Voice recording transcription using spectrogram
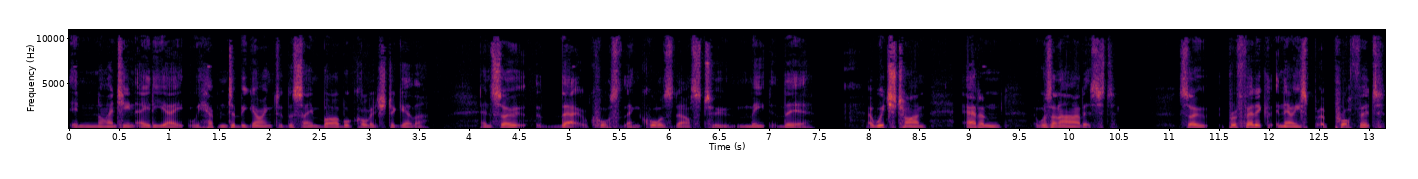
in 1988, we happened to be going to the same Bible college together. And so that, of course, then caused us to meet there. At which time, Adam was an artist. So prophetic, now he's a prophet,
